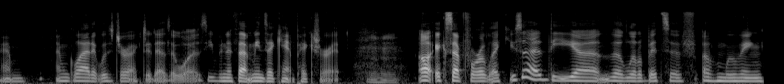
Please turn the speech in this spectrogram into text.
I'm I'm glad it was directed as it was, even if that means I can't picture it. Uh, except for, like you said, the uh, the little bits of, of moving,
